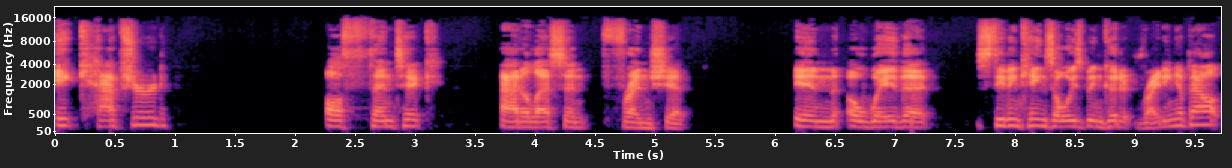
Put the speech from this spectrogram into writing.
it captured authentic adolescent friendship in a way that Stephen King's always been good at writing about,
